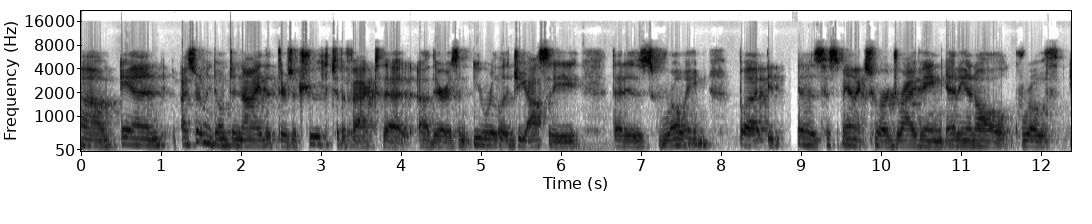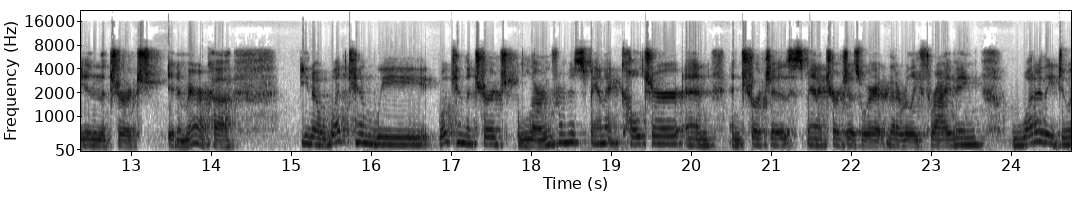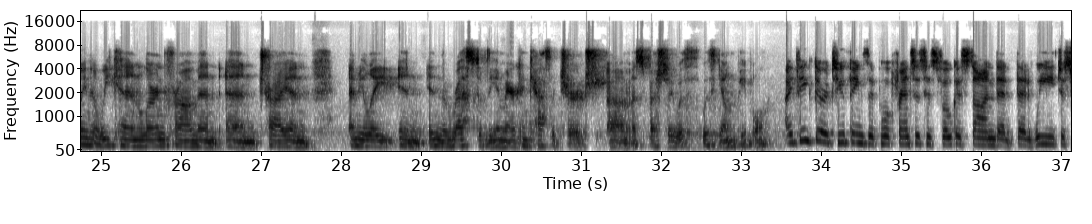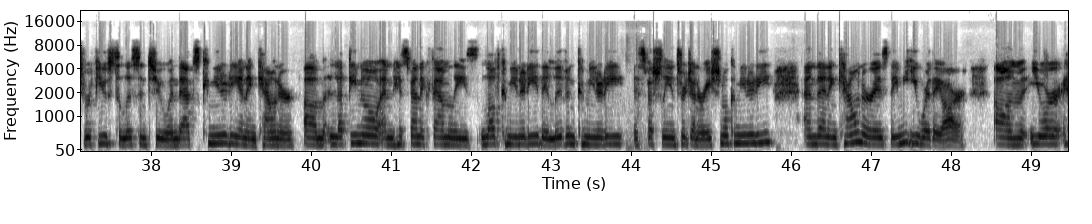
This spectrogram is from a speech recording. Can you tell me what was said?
Um, and I certainly don't deny that there's a truth to the fact that uh, there is an irreligiosity that is growing. But it is Hispanics who are driving any and all growth in the church in America you know what can we what can the church learn from hispanic culture and and churches hispanic churches where that are really thriving what are they doing that we can learn from and and try and emulate in in the rest of the American Catholic Church, um, especially with with young people. I think there are two things that Pope Francis has focused on that that we just refuse to listen to, and that's community and encounter. Um, Latino and Hispanic families love community; they live in community, especially intergenerational community. And then encounter is they meet you where they are. Um, you're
